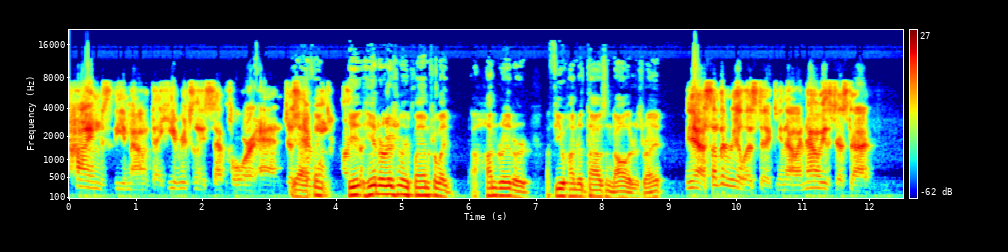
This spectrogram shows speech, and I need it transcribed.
times the amount that he originally set for, and just yeah, everyone. He he had originally planned for like a hundred or a few hundred thousand dollars, right? Yeah, something realistic, you know. And now he's just at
